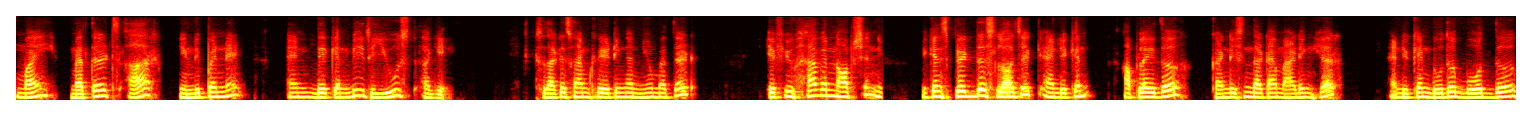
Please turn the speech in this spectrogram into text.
my methods are independent and they can be reused again. So that is why I'm creating a new method. If you have an option, you can split this logic and you can apply the condition that I'm adding here, and you can do the both the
